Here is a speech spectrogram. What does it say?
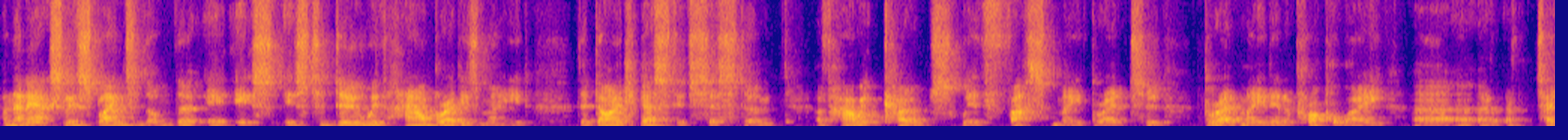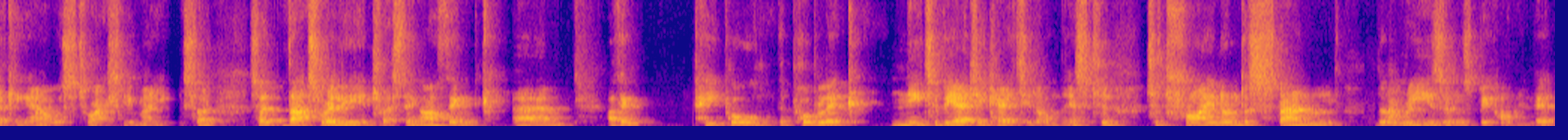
And then I actually explain to them that it, it's, it's to do with how bread is made, the digestive system of how it copes with fast made bread to bread made in a proper way, uh, uh, uh, taking hours to actually make. So, so that's really interesting. I think, um, I think people, the public, need to be educated on this to to try and understand the reasons behind it.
